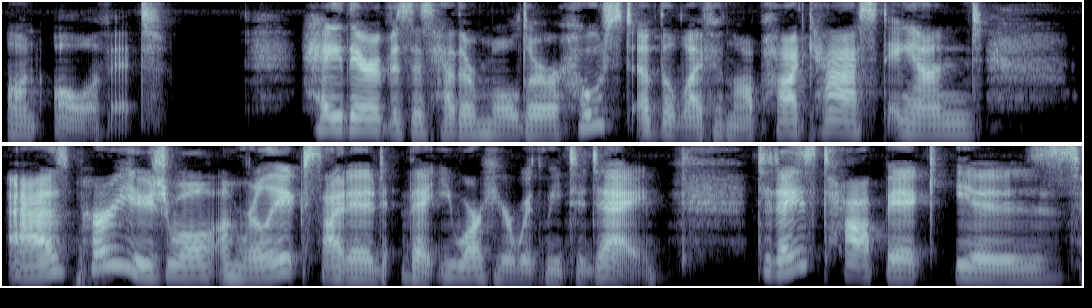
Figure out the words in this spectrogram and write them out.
on all of it. Hey there, this is Heather Mulder, host of the Life and Law podcast. And as per usual, I'm really excited that you are here with me today. Today's topic is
